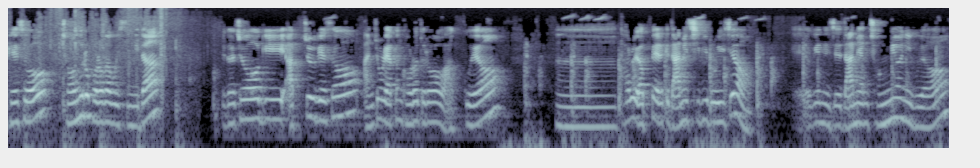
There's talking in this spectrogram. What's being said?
계속 전으로 걸어가고 있습니다. 제가 저기 앞쪽에서 안쪽으로 약간 걸어 들어왔고요. 음, 바로 옆에 이렇게 남의 집이 보이죠? 예, 여기는 이제 남양 정면이고요.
